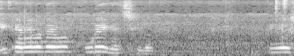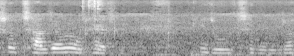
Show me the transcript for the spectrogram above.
এখানে বোধহয় আমার পুড়ে গেছিল। দিয়ে সব ছাল জামা উঠে আছে। কি জ্বলছে বন্ধুরা।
